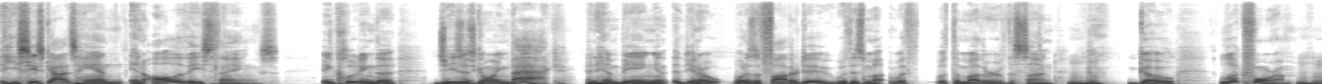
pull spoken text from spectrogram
He sees God's hand in all of these things, including the Jesus going back and him being, you know, what does the father do with his with with the mother of the son? Mm-hmm. Go look for him. Mm-hmm.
